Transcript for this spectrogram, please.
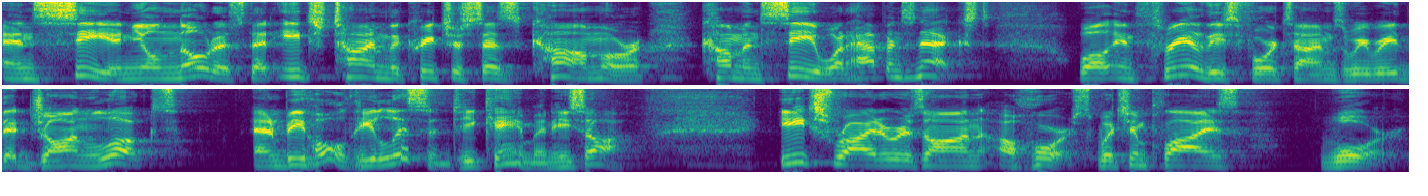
and see. And you'll notice that each time the creature says come or come and see, what happens next? Well, in three of these four times, we read that John looked and behold, he listened, he came and he saw. Each rider is on a horse, which implies war.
